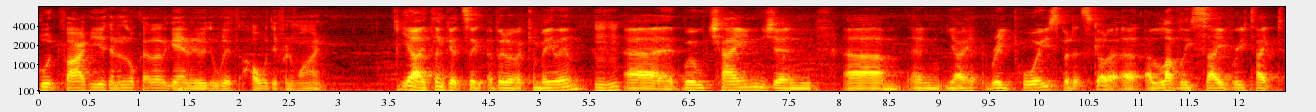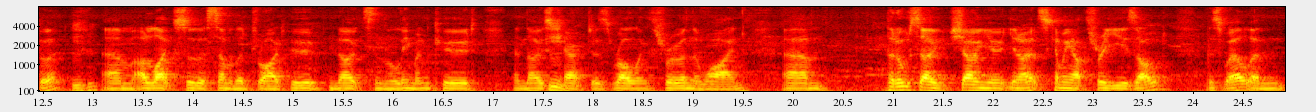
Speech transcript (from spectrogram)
good five years and then look at it again with- a whole different wine. Yeah, I think it's a, a bit of a chameleon. Uh, it will change and um, and you know repoise, but it's got a, a lovely savoury take to it. Um, I like sort of some of the dried herb notes and the lemon curd and those characters rolling through in the wine. Um, but also showing you, you know, it's coming up three years old as well, and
